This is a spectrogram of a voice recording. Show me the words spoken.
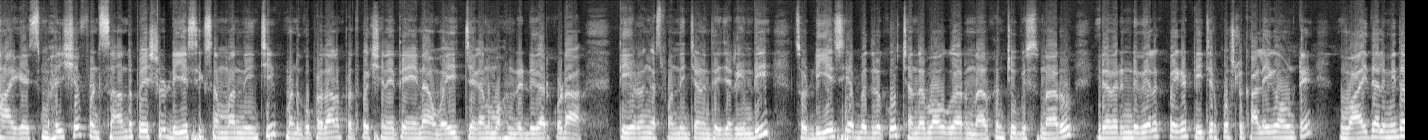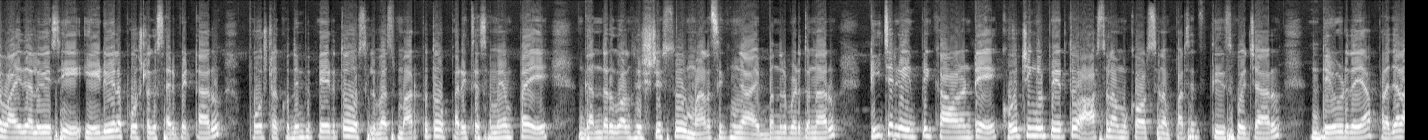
హాయ్ గైస్ మహేష్ ఫ్రెండ్స్ ఆంధ్రప్రదేశ్లో డిఎస్సికి సంబంధించి మనకు ప్రధాన ప్రతిపక్ష నేత అయిన వైఎస్ జగన్మోహన్ రెడ్డి గారు కూడా తీవ్రంగా స్పందించడం అయితే జరిగింది. సో డిఎస్సి అభ్యర్థులకు చంద్రబాబు గారు నరకం చూపిస్తున్నారు. ఇరవై రెండు వేలకు పైగా టీచర్ పోస్టులు ఖాళీగా ఉంటే వాయిదాల మీద వాయిదాలు వేసి ఏడు వేల పోస్టులకు సరిపెట్టారు. పోస్టుల కుదింపు పేరుతో సిలబస్ మార్పుతో పరీక్ష సమయంపై గందరగోళం సృష్టిస్తూ మానసికంగా ఇబ్బందులు పెడుతున్నారు. టీచర్గా ఎంపిక కావాలంటే కోచింగ్ల పేరుతో ఆస్తులు అమ్ముకోవాల్సిన పరిస్థితి తీసుకొచ్చారు. దేవుడి దయ ప్రజల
